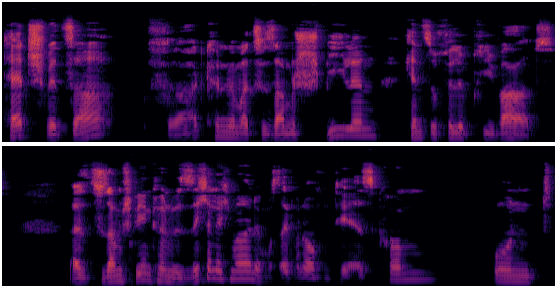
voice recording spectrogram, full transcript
Ted Schwitzer fragt, können wir mal zusammen spielen? Kennst du Philipp privat? Also zusammen spielen können wir sicherlich mal, der muss einfach nur auf den TS kommen. Und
